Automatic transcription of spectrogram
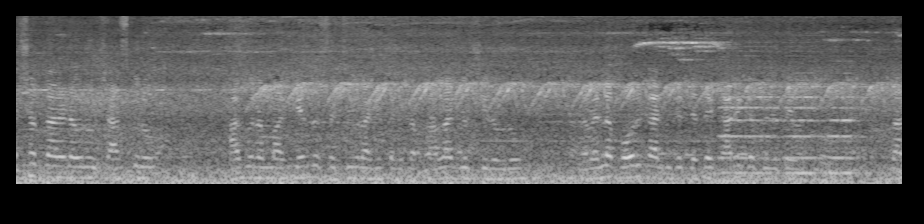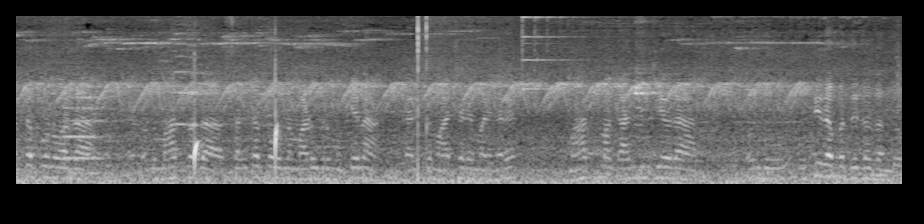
ಅಶ್ವಥ್ ನಾರಾಯಣ ಅವರು, ಶಾಸಕರು ಹಾಗೂ ನಮ್ಮ ಕೇಂದ್ರ ಸಚಿವರಾಗಿರ್ತಕ್ಕಂಥ ಪ್ರಹ್ಲಾದ್ ಜೋಶಿರವರು ನಾವೆಲ್ಲ ಪೌರ ಕಾರ್ಮಿಕರ ಜೊತೆ ಕಾರ್ಯಕರ್ತರ ಜೊತೆ ಒಂದು ಅರ್ಥಪೂರ್ಣವಾದ ಒಂದು ಮಹತ್ವದ ಸಂಕಲ್ಪವನ್ನು ಮಾಡುವುದರ ಮುಖೇನ ಕಾರ್ಯಕ್ರಮ ಆಚರಣೆ ಮಾಡಿದ್ದಾರೆ. ಮಹಾತ್ಮ ಗಾಂಧೀಜಿಯವರ ಒಂದು ಹುಟ್ಟಿದಬ್ಬ ದಿನದಂದು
